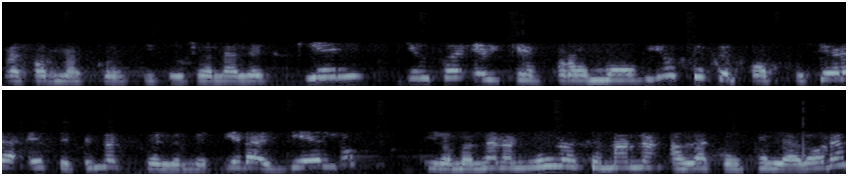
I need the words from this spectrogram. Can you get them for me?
reformas constitucionales. ¿Quién, quién fue el que promovió que se pusiera ese tema, que se le metiera hielo y lo mandaran una semana a la congeladora,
